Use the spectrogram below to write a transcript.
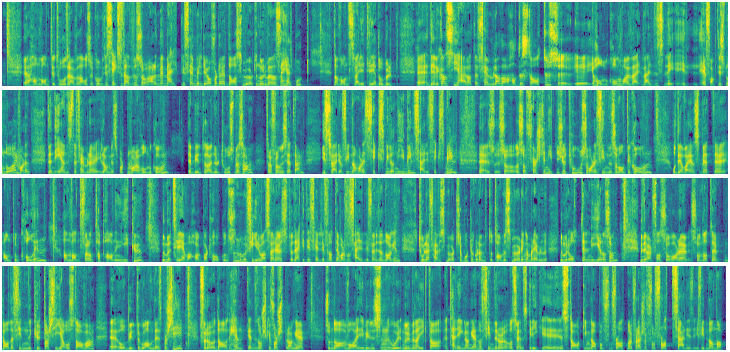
Han vant i 32. da, og Så kom vi til 36, så er det en merkelig femmil, det òg. For da smørte nordmennene seg helt bort. Da vant Sverige tredobbelt. Eh, det vi kan si er at Femmila da hadde status. Eh, Holmenkollen var verdens eh, faktisk noen år var den, den eneste femmila i langrennssporten var Holmenkollen. Den begynte da i 02, som jeg sa, fra Frognerseteren. I Sverige og Finland var det 6 mil og 9 mil, særlig 6 mil. Eh, så, så, så, Først i 1922 så var det en finne som vant i Kollen. og Det var en som het eh, Anton Collin. Han vant foran Tapani Niku. Nummer tre var Hagbart Håkonsen. Nummer fire var Sverre Østby. og Det er ikke tilfeldig, for det var forferdelig før den dagen. Torleif Haug smørte seg bort og glemte å ta med smøling. Han ble vel nummer åtte eller ni. eller noe sånt. Men i hvert fall så var det sånn at eh, da hadde finnene kutta skia og stava og begynte å gå annerledes på ski. for å da hente igjen det norske forspranget som da var i begynnelsen, hvor nordmennene gikk da terrenglangrenn, og finner og, og svensker gikk eh, staking da på flatmark, for det er så flatt, særlig i Finland. da.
